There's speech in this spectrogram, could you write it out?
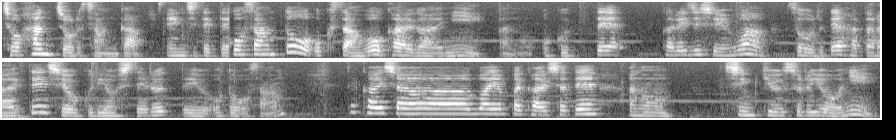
長班長さんが演じててお子さんと奥さんを海外にあの送って彼自身はソウルで働いて仕送りをしてるっていうお父さん。で会社はやっぱり会社であの進級するように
